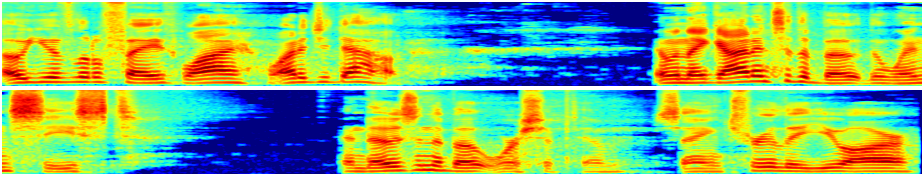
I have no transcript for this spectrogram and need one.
Oh, you have little faith, why, why did you doubt? And when they got into the boat, the wind ceased and those in the boat worshiped him, saying, Truly, you are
